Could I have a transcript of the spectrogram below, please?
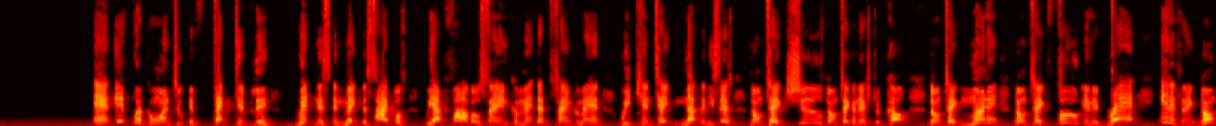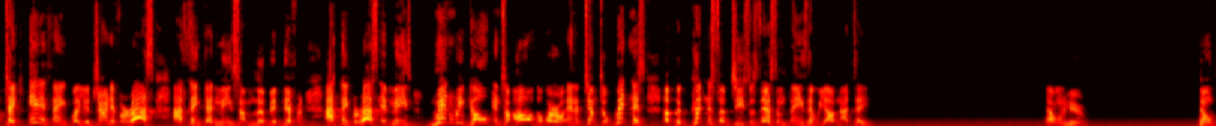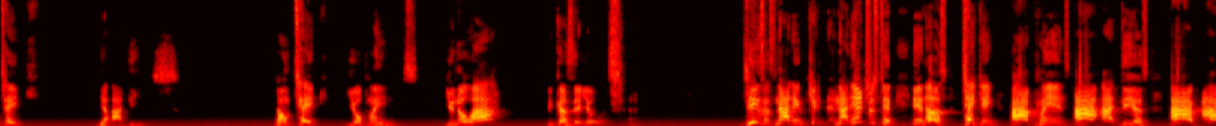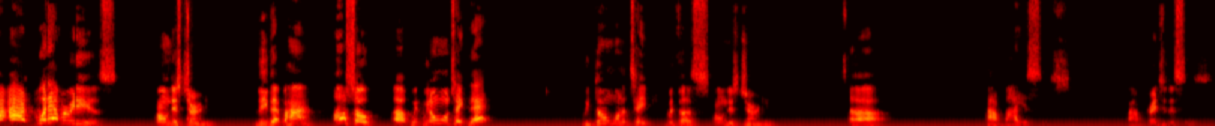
And if we're going to effectively witness and make disciples, we have to follow those same command, that same command. We can take nothing. He says, don't take shoes, don't take an extra coat, don't take money, don't take food, any bread, anything. Don't take anything for your journey. For us, I think that means something a little bit different. I think for us, it means when we go into all the world and attempt to witness of the goodness of Jesus, there's some things that we ought not take. Y'all want to hear? Don't take your ideas. Don't take your plans. You know why? Because they're yours. Jesus not in, not interested in us taking our plans, our ideas, our, our, our whatever it is on this journey. Leave that behind. Also, uh, we, we don't want to take that. we don't want to take with us on this journey uh, our biases, our prejudices,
